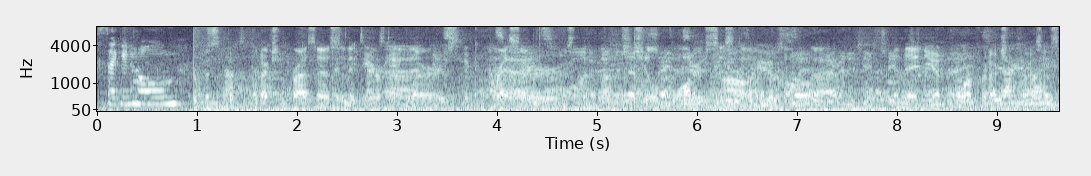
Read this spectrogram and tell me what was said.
second home. The production process, so the air handlers, the compressors, the chilled water systems, all that. And then you have more production processes.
